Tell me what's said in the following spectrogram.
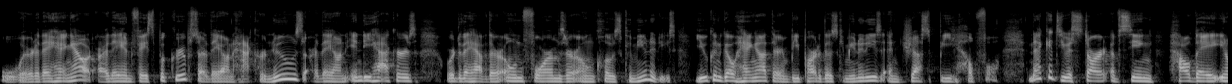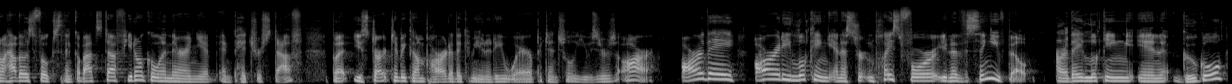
where do they hang out? Are they in Facebook groups? Are they on Hacker News? Are they on Indie Hackers? Or do they have their own forums, their own closed communities? You can go hang out there and be part of those communities and just be helpful. And that gets you a start of seeing how they, you know, how those folks think about stuff. You don't go in there and you and pitch your stuff, but you start to become part of the community where potential users are. Are they already looking in a certain place for, you know, this thing you've built? Are they looking in Google?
